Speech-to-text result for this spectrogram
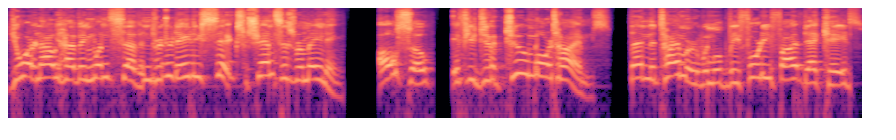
you are now having 1786 chances remaining. Also, if you do it two more times, then the timer will be 45 decades.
